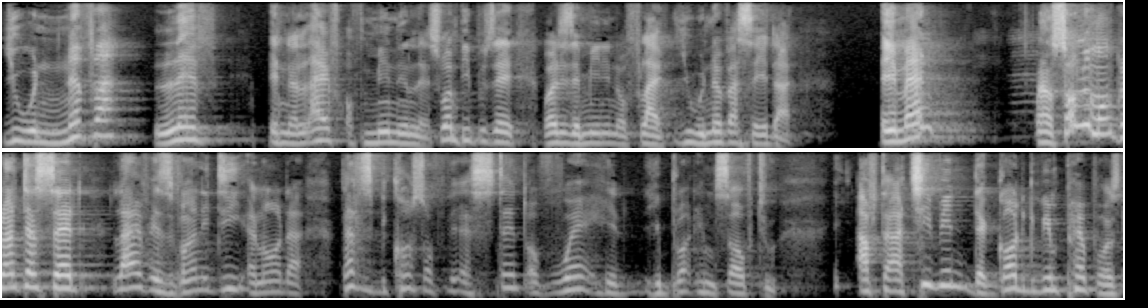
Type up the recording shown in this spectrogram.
you will never live in a life of meaningless. When people say, What is the meaning of life? You will never say that. Amen? Now, Solomon granted said, Life is vanity and all that. That is because of the extent of where he, he brought himself to. After achieving the God given purpose,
